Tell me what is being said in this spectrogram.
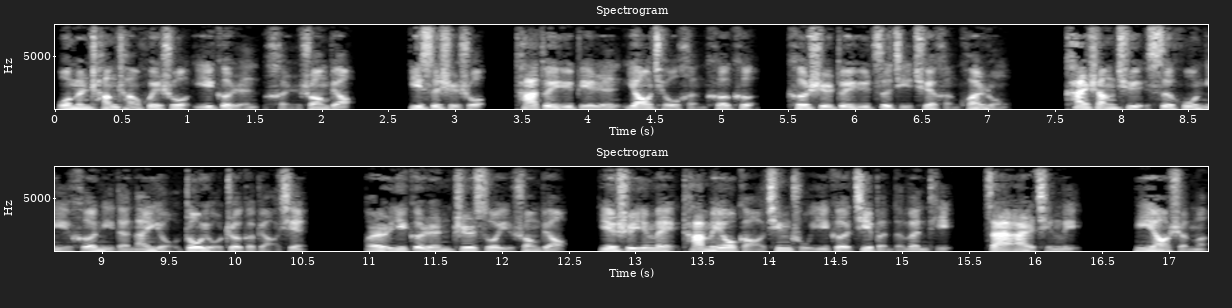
我们常常会说一个人很双标，意思是说他对于别人要求很苛刻，可是对于自己却很宽容。看上去似乎你和你的男友都有这个表现，而一个人之所以双标。也是因为他没有搞清楚一个基本的问题，在爱情里，你要什么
